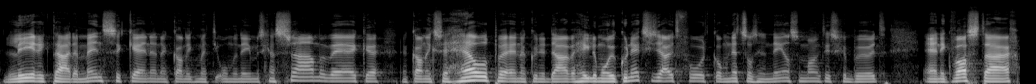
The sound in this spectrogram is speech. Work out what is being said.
leer ik daar de mensen kennen. Dan kan ik met die ondernemers gaan samenwerken. Dan kan ik ze helpen. En dan kunnen daar weer hele mooie connecties uit voortkomen. Net zoals in de Nederlandse markt is gebeurd. En ik was daar.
